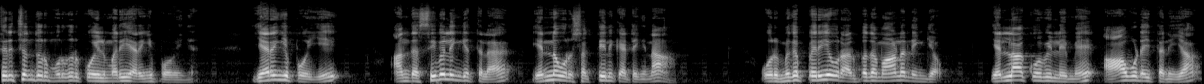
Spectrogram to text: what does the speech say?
திருச்செந்தூர் முருகர் கோயில் மாதிரி இறங்கி போவீங்க. இறங்கி போய் அந்த சிவலிங்கத்தில் என்ன ஒரு சக்தின்னு கேட்டிங்கன்னா ஒரு மிகப்பெரிய ஒரு அற்புதமான லிங்கம். எல்லா கோவில்லையுமே ஆவுடை தனியாக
